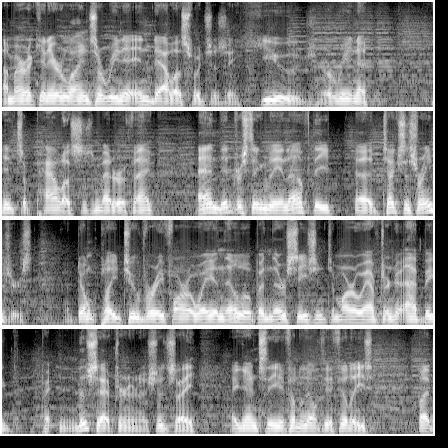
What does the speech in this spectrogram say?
American Airlines Arena in Dallas, which is a huge arena, it's a palace, as a matter of fact. And interestingly enough, the uh, Texas Rangers don't play too very far away, and they'll open their season tomorrow afternoon. I beg, this afternoon, I should say, against the Philadelphia Phillies. But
